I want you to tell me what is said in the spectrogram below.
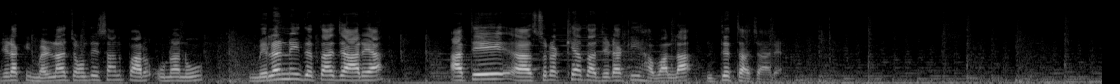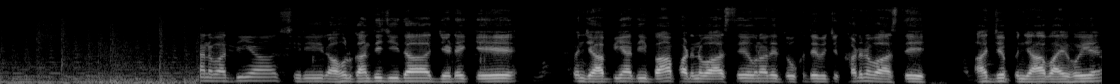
ਜਿਹੜਾ ਕਿ ਮਿਲਣਾ ਚਾਹੁੰਦੇ ਸਨ, ਪਰ ਉਹਨਾਂ ਨੂੰ ਮਿਲਣ ਨਹੀਂ ਦਿੱਤਾ ਜਾ ਰਿਹਾ ਅਤੇ ਸੁਰੱਖਿਆ ਦਾ ਜਿਹੜਾ ਕਿ ਹਵਾਲਾ ਦਿੱਤਾ ਜਾ ਰਿਹਾ। ਧੰਨਵਾਦੀ ਧੰਨਵਾਦੀਆਂ ਸ੍ਰੀ ਰਾਹੁਲ ਗਾਂਧੀ ਜੀ ਦਾ, ਜਿਹੜੇ ਕਿ ਪੰਜਾਬੀਆਂ ਦੀ ਬਾਹ ਫੜਨ ਵਾਸਤੇ, ਉਹਨਾਂ ਦੇ ਦੁੱਖ ਦੇ ਵਿੱਚ ਖੜਨ ਵਾਸਤੇ ਅੱਜ ਪੰਜਾਬ ਆਏ ਹੋਏ ਹੈ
